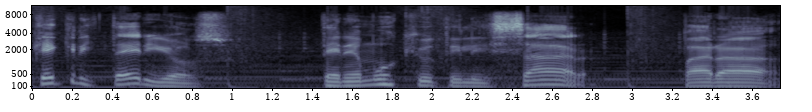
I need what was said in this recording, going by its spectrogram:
¿Qué criterios tenemos que utilizar para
